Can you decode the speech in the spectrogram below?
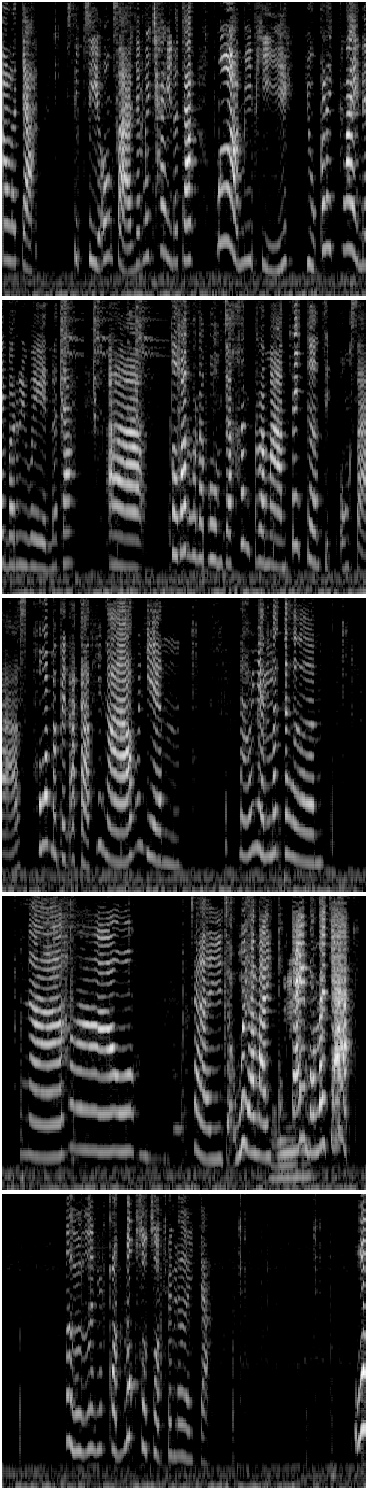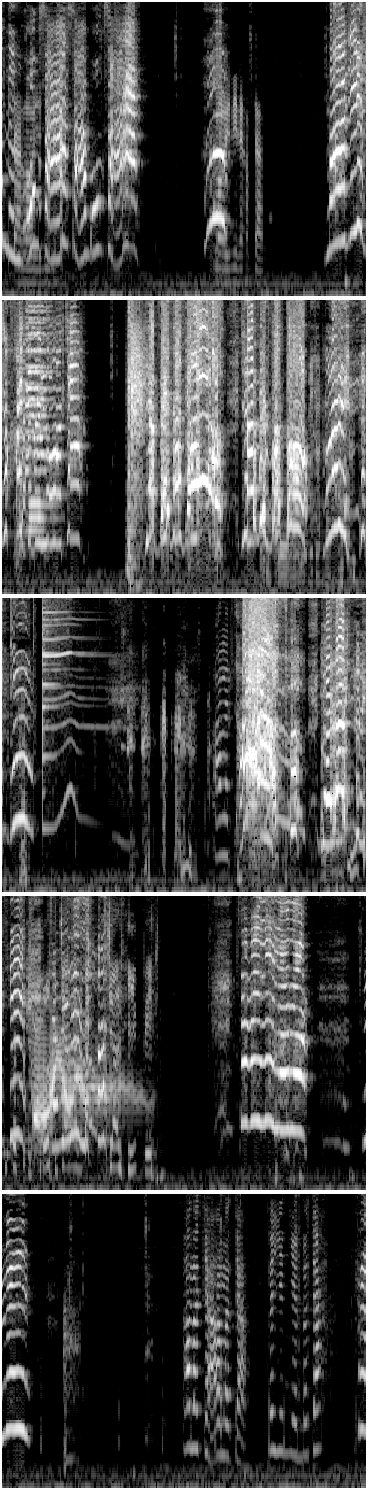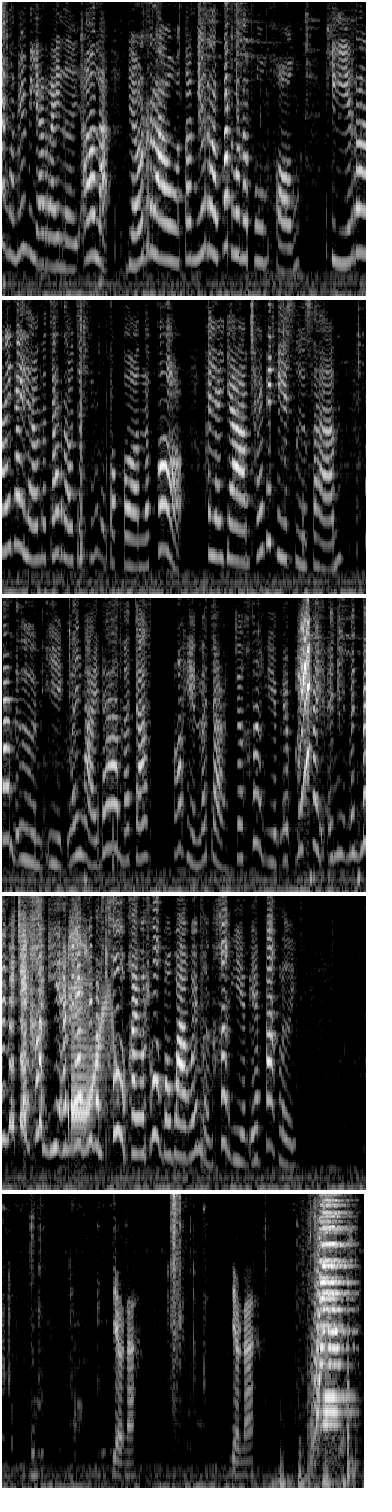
เอาละจ้ะ 14 องศายังไม่ใช่นะจ๊ะ เมื่อมีผีอยู่ใกล้ ๆ ในบริเวณนะจ๊ะอ่าตัววัดอุณหภูมิจะขึ้นประมาณไม่เกิน 10 องศา เพราะว่ามันเป็นอากาศที่หนาวเย็น หนาวเย็นเหลือเกิน หนาวใจจะอุ้ยอะไรตกใจหมดเลยจ้ะเออขนลุกสุดๆไปเลยจ้ะอู้หนึ่งองศาสามองศารอยนี่นะครับจาน รอนี่จะใครจะไปรอจ้ะอย่าเป็นประตูอย่าเป็นประตูไม่อะไรจ้ะอ้าวอย่าเล่นอย่างนี้จะไม่เล่นแล้วเจ้าลีปิดจะไม่เล่นแล้วนะนี่เอาละจ้ะเอาละจ้ะใจเย็นๆนะจ๊ะเรื่องมันไม่มีอะไรเลยเอาล่ะ เดี๋ยวเราตอนนี้เราวัดอุณหภูมิของ ผีร้ายได้แล้วนะจ๊ะ เราจะทิ้งอุปกรณ์แล้วก็พยายามใช้วิธีสื่อสารด้านอื่นอีกหลาย ๆ ด้านนะจ๊ะอ๋อเห็นแล้วจ้ะ เจอเครื่อง EMF ไม่ใช่ไอ้นี่ไม่ไม่ไม่ใช่เครื่อง EMF นี่มันทูบใครเอาทูบมาวางไว้เหมือนเครื่อง EMF มากเลย เดี๋ยวนะ เดี๋ยวนะ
